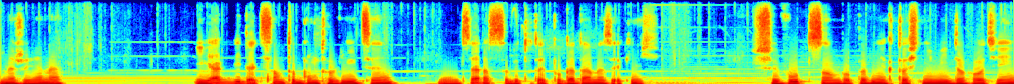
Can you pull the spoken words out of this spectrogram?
my żyjemy. I jak widać są to buntownicy, więc zaraz sobie tutaj pogadamy z jakimś przywódcą, bo pewnie ktoś nimi dowodzi.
